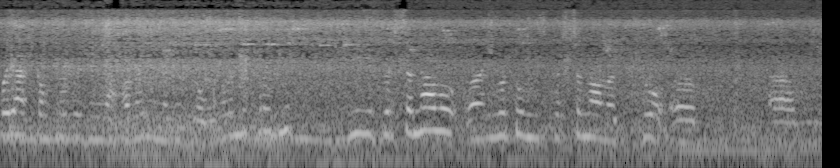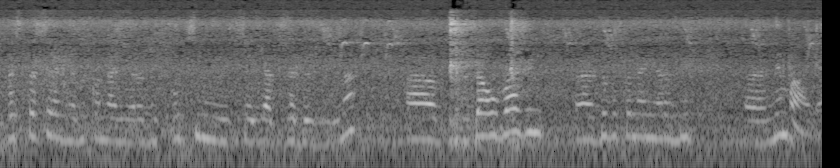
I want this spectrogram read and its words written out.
порядком проведення аварійно-відновлювальних робіт, дії персоналу е, і готовність персоналу до е, е, безпосередньо виконання робіт оцінюється як задовільна. Зауважень до виконання робіт немає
